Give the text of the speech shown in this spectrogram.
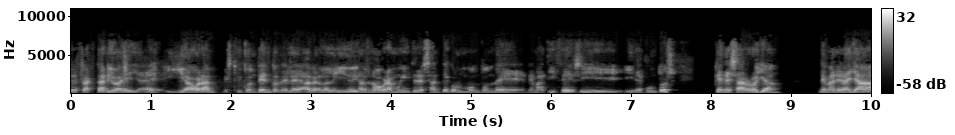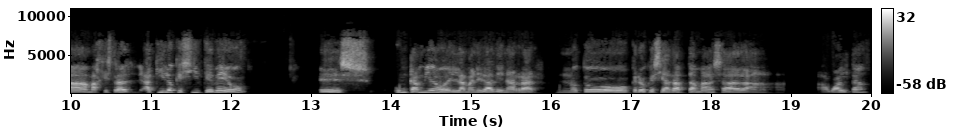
refractario a ella, ¿eh? Y ahora estoy contento de haberla leído y es una obra muy interesante con un montón de, matices y, y, de puntos que desarrolla de manera ya magistral. Aquí lo que sí que veo es un cambio en la manera de narrar. Noto, creo que se adapta más a, a Walta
